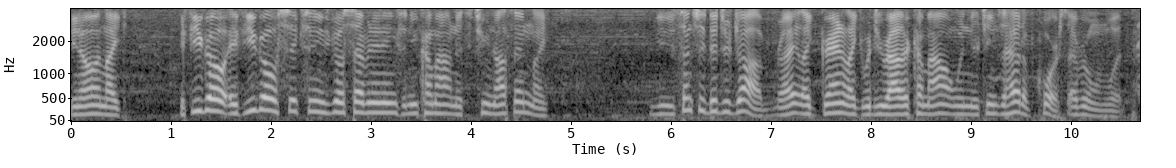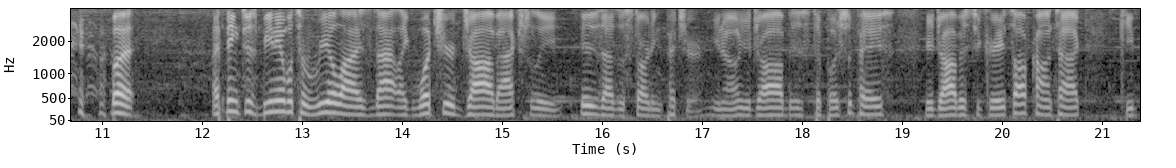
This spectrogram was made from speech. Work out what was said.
you know, and like if you go if you go six innings, go seven innings, and you come out and it's two nothing, like you essentially did your job, right? Like, granted, like, would you rather come out when your team's ahead? Of course, everyone would. but I think just being able to realize that, like, what your job actually is as a starting pitcher. You know, your job is to push the pace. Your job is to create soft contact, keep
